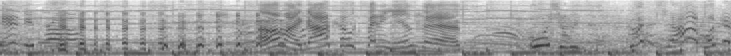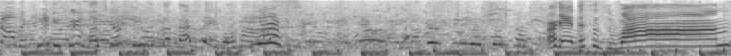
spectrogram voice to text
candy from. oh my God, how exciting is this? Ooh, should we? Good job. Look at all the candy here. Let's go see what's at that table, huh? Yes. Let's go see what's at that. Okay, this is one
